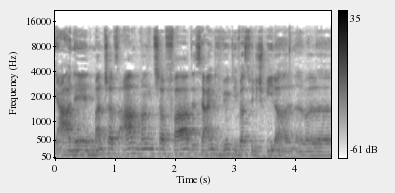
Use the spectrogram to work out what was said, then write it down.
Ja, nee, Mannschaftsabend, Mannschaftsfahrt ist ja eigentlich wirklich was für die Spieler halt, ne? weil, äh,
